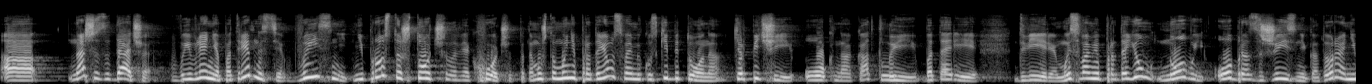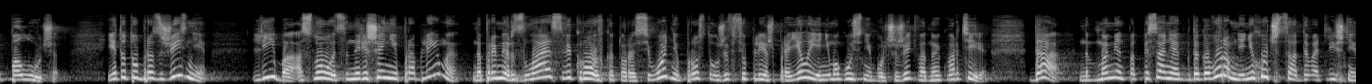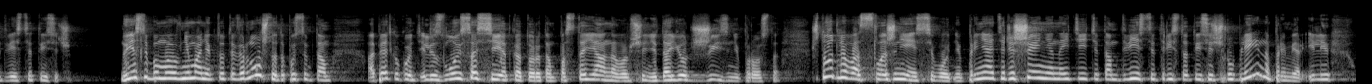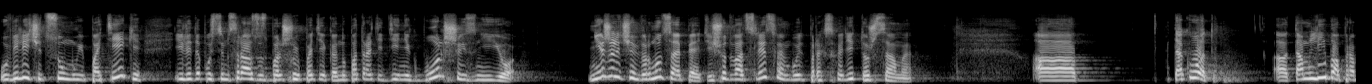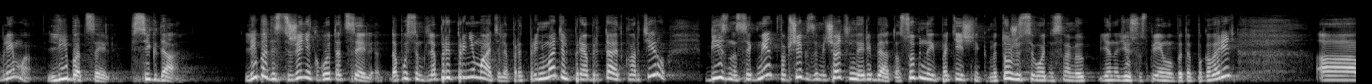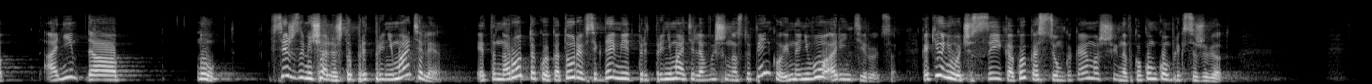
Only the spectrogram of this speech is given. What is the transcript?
А, наша задача выявления потребности выяснить не просто, что человек хочет, потому что мы не продаем с вами куски бетона, кирпичи, окна, котлы, батареи, двери. Мы с вами продаем новый образ жизни, который они получат. И этот образ жизни либо основывается на решении проблемы, например, злая свекровь, которая сегодня просто уже всю плешь проела, я не могу с ней больше жить в одной квартире. Да, в момент подписания договора мне не хочется отдавать лишние 200 тысяч. Но если бы мое внимание кто-то вернул, что, допустим, там опять какой-нибудь, или злой сосед, который там постоянно вообще не дает жизни просто. Что для вас сложнее сегодня? Принять решение, найти эти там 200-300 тысяч рублей, например, или увеличить сумму ипотеки, или, допустим, сразу с большой ипотекой, но потратить денег больше из нее, нежели чем вернуться опять. Еще 20 лет с вами будет происходить то же самое. А, так вот, а, там либо проблема, либо цель. Всегда либо достижение какой-то цели. Допустим, для предпринимателя. Предприниматель приобретает квартиру, бизнес-сегмент, вообще замечательные ребята, особенно ипотечники. Мы тоже сегодня с вами, я надеюсь, успеем об этом поговорить. А, они, ну, все же замечали, что предприниматели – это народ такой, который всегда имеет предпринимателя выше на ступеньку и на него ориентируется. Какие у него часы, какой костюм, какая машина, в каком комплексе живет.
